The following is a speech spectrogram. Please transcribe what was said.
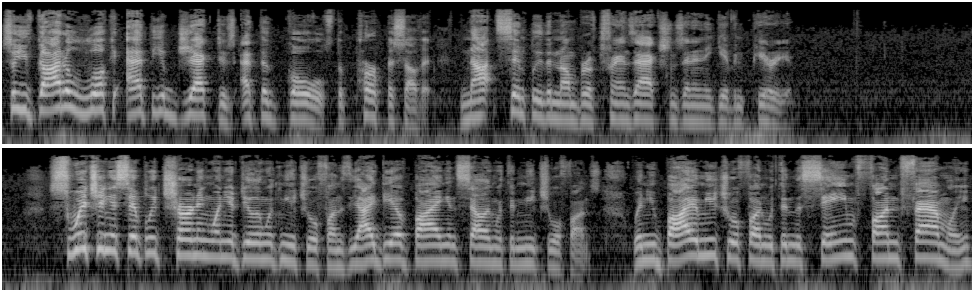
So you've got to look at the objectives, at the goals, the purpose of it, not simply the number of transactions in any given period. Switching is simply churning when you're dealing with mutual funds. The idea of buying and selling within mutual funds. When you buy a mutual fund within the same fund family,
